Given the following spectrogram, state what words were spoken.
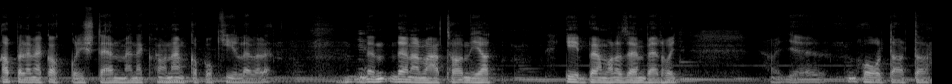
napelemek akkor is termelnek, ha nem kapok hírlevelet. De, de nem árt, ha néha képben van az ember, hogy, hogy hol tart a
